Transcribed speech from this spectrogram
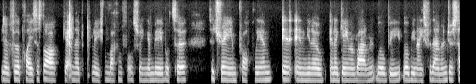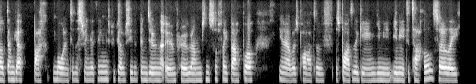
you know, for the players to start getting their preparation back in full swing and be able to to train properly and in, in you know in a game environment will be will be nice for them and just help them get back more into the swing of things because obviously they've been doing their own programs and stuff like that. But you know, as part of as part of the game, you need you need to tackle. So like,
